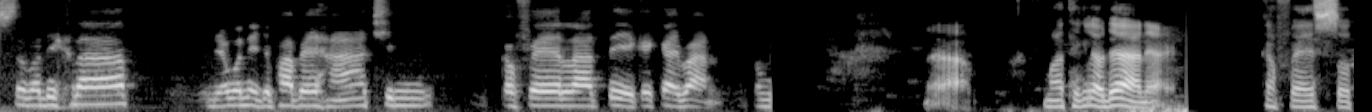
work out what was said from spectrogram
สวัสดีครับ เดี๋ยววันนี้จะพาไปหาชิมกาแฟลาเต้ใกล้ๆบ้านตรงนะครับมาถึงแล้วเด้อเนี่ย กาแฟสด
